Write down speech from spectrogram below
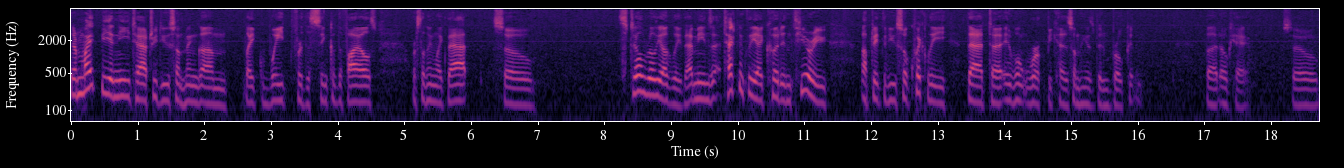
there might be a need to actually do something um, like wait for the sync of the files or something like that. So still really ugly. That means that technically I could, in theory, update the view so quickly that uh, it won't work because something has been broken. But okay, so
